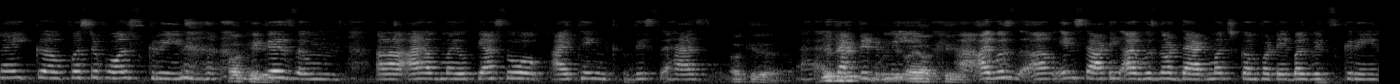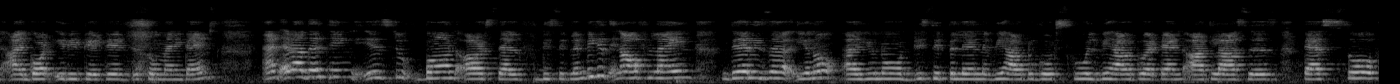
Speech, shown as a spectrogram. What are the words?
like uh, first of all screen Okay. because um, uh, i have myopia so i think this has Okay. affected me uh, Okay. Uh, i was um, in starting i was not that much comfortable with screen i got irritated so many times and another thing is to bond our self discipline because in offline there is a you know uh, you know discipline we have to go to school we have to attend our classes tests so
